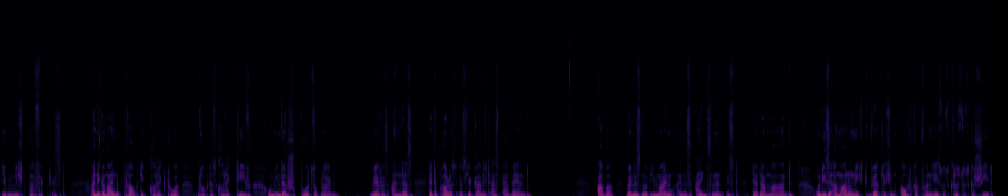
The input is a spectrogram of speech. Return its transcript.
eben nicht perfekt ist. Eine Gemeinde braucht die Korrektur, braucht das Korrektiv, um in der Spur zu bleiben. Wäre es anders, hätte Paulus es hier gar nicht erst erwähnt. Aber wenn es nur die Meinung eines Einzelnen ist, der da mahnt, und diese Ermahnung nicht wirklich im Auftrag von Jesus Christus geschieht,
